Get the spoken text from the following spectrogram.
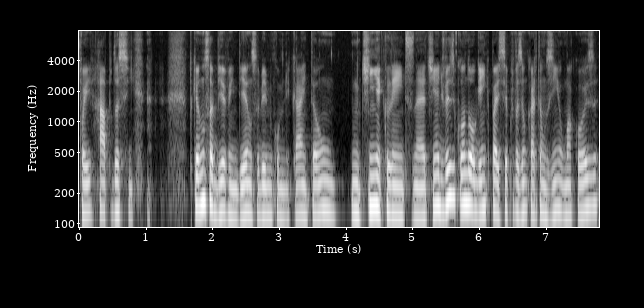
Foi rápido assim. Porque eu não sabia vender, não sabia me comunicar, então não tinha clientes, né? Tinha de vez em quando alguém que parecia para fazer um cartãozinho, alguma coisa.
